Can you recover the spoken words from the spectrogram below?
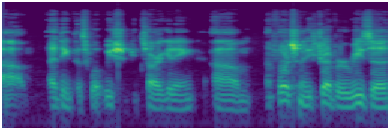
Um, I think that's what we should be targeting. Um, unfortunately, Trevor Ariza,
